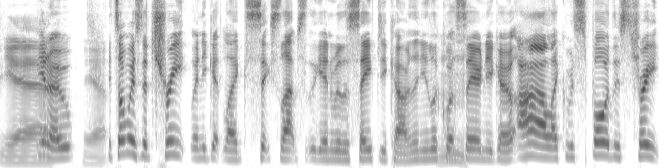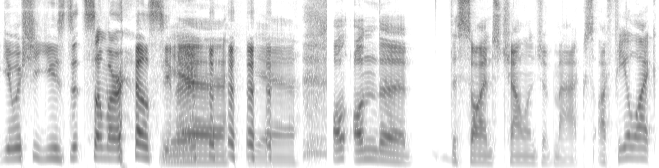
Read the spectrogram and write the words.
yeah, you know. yeah. It's almost a treat when you get like six laps at the end with a safety car, and then you look what's Mm. there and you go, ah, like we've spoiled this treat. You wish you used it somewhere else, you know? yeah, yeah. On, on the the Sainz challenge of Max, I feel like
